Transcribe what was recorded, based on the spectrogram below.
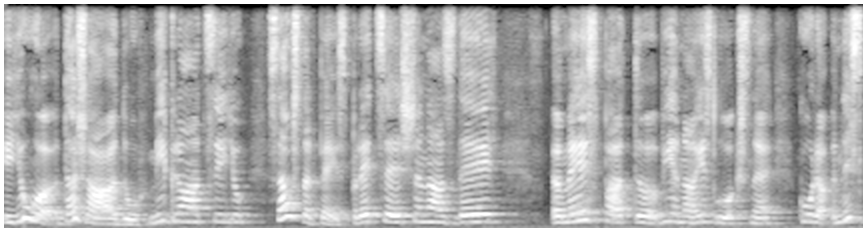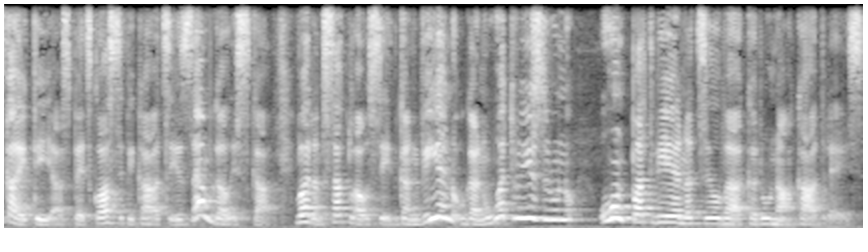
jo dažādu migrāciju, savstarpējas precēšanās dēļ mēs pat vienā izloksnē, kura neskaitījās pēc klasifikācijas zemgaliskā, varam saklausīt gan vienu, gan otru izrunu, un pat viena cilvēka runā kādreiz.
